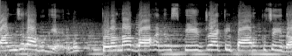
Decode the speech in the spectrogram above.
പഞ്ചറാകുകയായിരുന്നു. തുടർന്ന് വാഹനം സ്പീഡ് ട്രാക്കിൽ പാർക്ക് ചെയ്ത്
